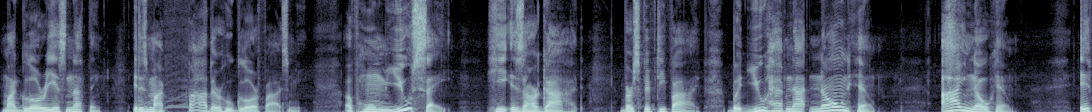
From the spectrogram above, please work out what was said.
my glory is nothing. It is my Father who glorifies me, of whom you say, He is our God. Verse 55 But you have not known him. I know him. If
